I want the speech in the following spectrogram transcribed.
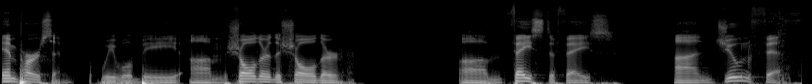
in person. We will be um, shoulder to shoulder, um, face to face on June 5th.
